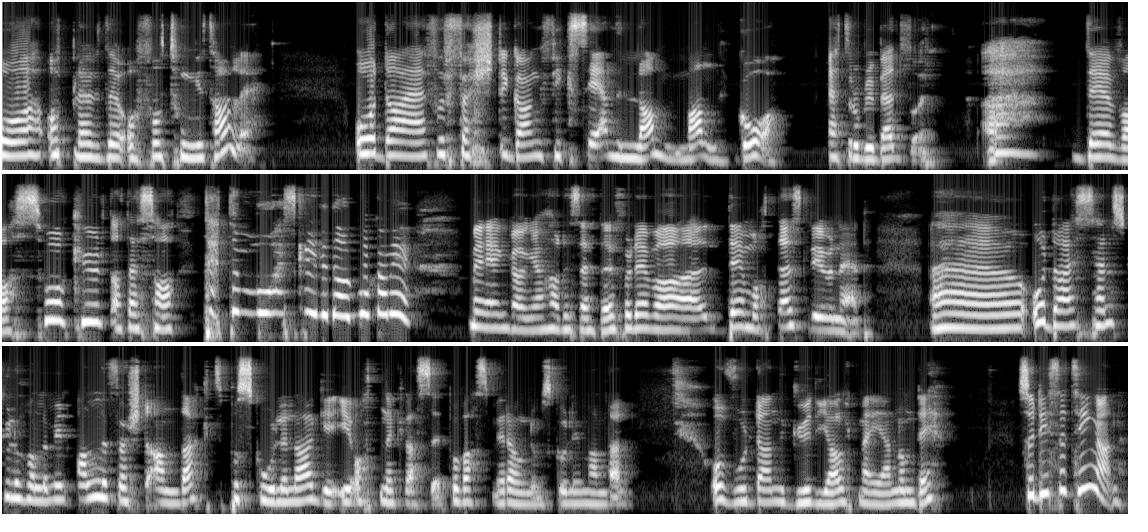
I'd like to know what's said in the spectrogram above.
og opplevde å få tungetale. Og da jeg for første gang fikk se en lam mann gå etter å bli bedt for. Det var så kult at jeg sa 'Dette må jeg skrive i dagboka mi!' med en gang jeg hadde sett det, for det, var, det måtte jeg skrive ned. Uh, og da jeg selv skulle holde min aller første andakt på skolelaget i 8. klasse på Vassmyra ungdomsskole i Mandal, og hvordan Gud hjalp meg gjennom det. Så disse tingene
